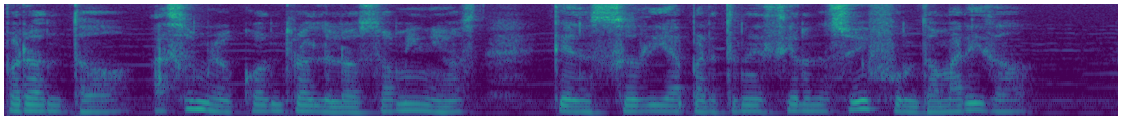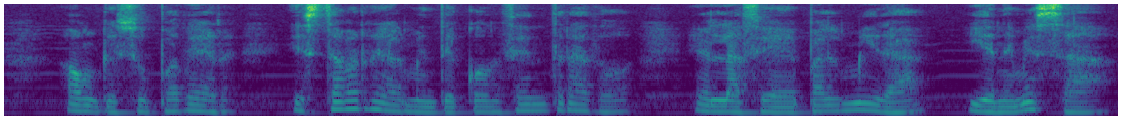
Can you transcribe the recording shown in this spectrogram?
pronto asumió el control de los dominios que en su día pertenecieron a su difunto marido, aunque su poder estaba realmente concentrado en la ciudad de Palmira y en Emesa.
